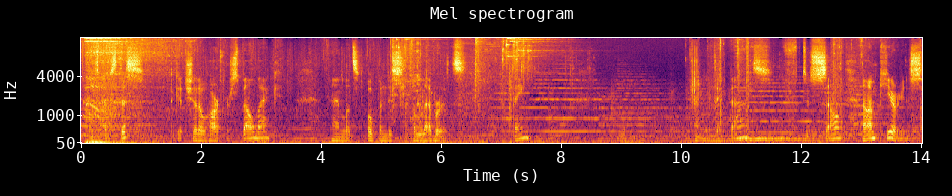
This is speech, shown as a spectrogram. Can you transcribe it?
Let's fix this to get Shadowheart your spell back. And let's open this elaborate thing. And take that to sell. Now I'm curious.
